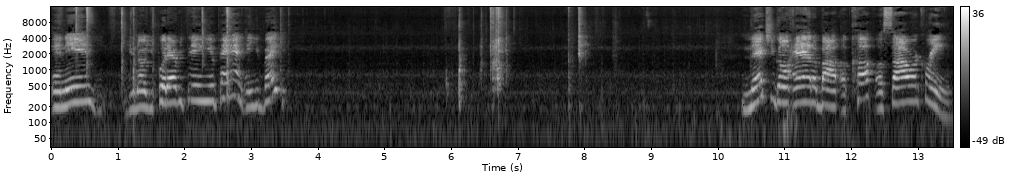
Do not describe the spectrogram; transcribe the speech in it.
And then, you know, you put everything in your pan and you bake it. Next, you're going to add about a cup of sour cream.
